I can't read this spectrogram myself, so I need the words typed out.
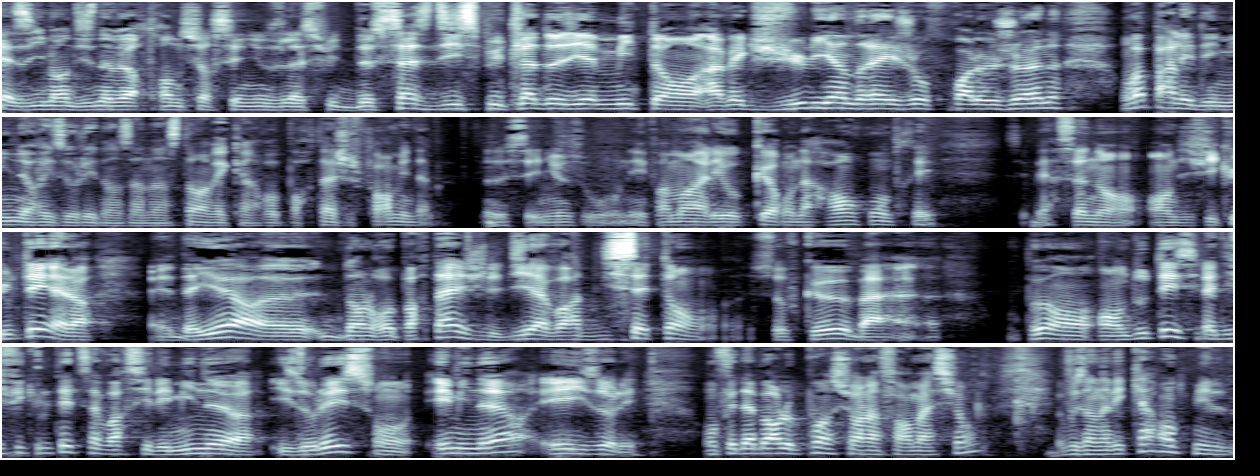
Quasiment 19h30 sur CNews, la suite de Ça se dispute, la deuxième mi-temps avec Julien Drey et Geoffroy Lejeune. On va parler des mineurs isolés dans un instant avec un reportage formidable de CNews où on est vraiment allé au cœur, on a rencontré ces personnes en, difficulté. Alors, d'ailleurs, euh, dans le reportage, il dit avoir 17 ans, sauf que bah, on peut en, douter. C'est la difficulté de savoir si les mineurs isolés sont et mineurs et isolés. On fait d'abord le point sur l'information. Vous en avez 40 000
